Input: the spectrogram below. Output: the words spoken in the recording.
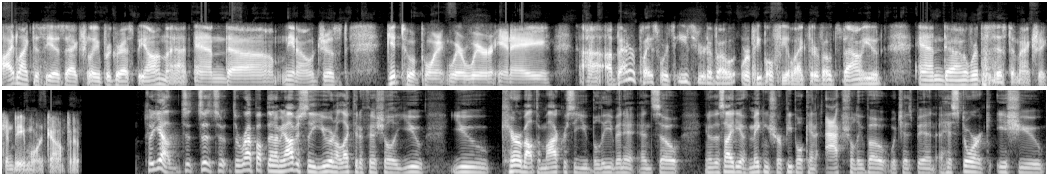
I'd like to see us actually progress beyond that, and uh, you know, just get to a point where we're in a uh, a better place where it's easier to vote, where people feel like their vote's valued, and uh, where the system actually can be more confident. So yeah, to, to, to, wrap up, then I mean, obviously you're an elected official. You you care about democracy. You believe in it, and so you know this idea of making sure people can actually vote, which has been a historic issue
